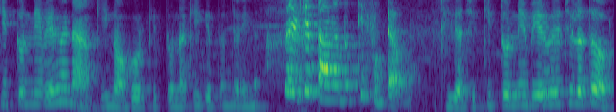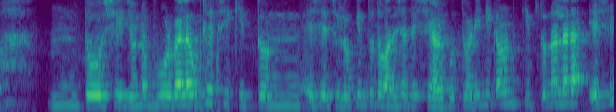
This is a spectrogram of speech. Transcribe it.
কীর্তন নিয়ে বের হয় না? কি নগর কীর্তন না কি কীর্তন জানি না। তারাবাতি ঠিক আছে কীর্তন নিয়ে বের হয়েছিল তো তো সেই জন্য ভোরবেলা উঠেছি কীর্তন এসেছিল কিন্তু তোমাদের সাথে শেয়ার করতে পারিনি কারণ কীর্তনওয়ালারা এসে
